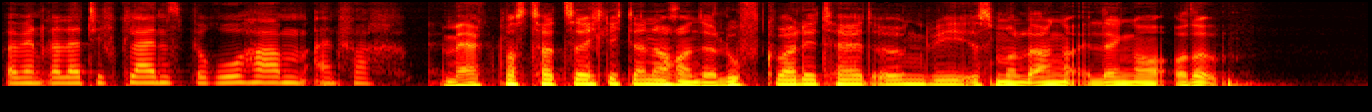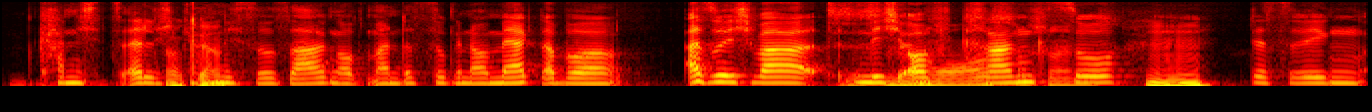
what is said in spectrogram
weil wir ein relativ kleines Büro haben, einfach. Merkt man es tatsächlich dann auch an der Luftqualität irgendwie? Ist man lange, länger oder? Kann ich jetzt ehrlich okay. gar nicht so sagen, ob man das so genau merkt, aber also ich war nicht oft krank so, mhm. deswegen,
